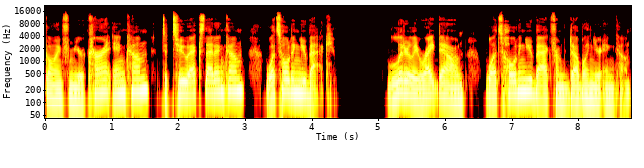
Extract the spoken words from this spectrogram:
going from your current income to 2x that income, what's holding you back? Literally write down what's holding you back from doubling your income.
